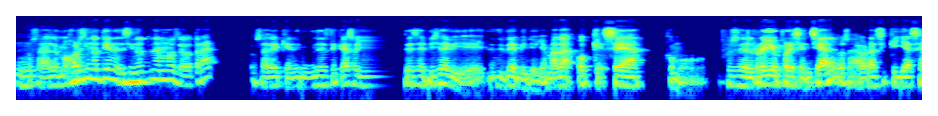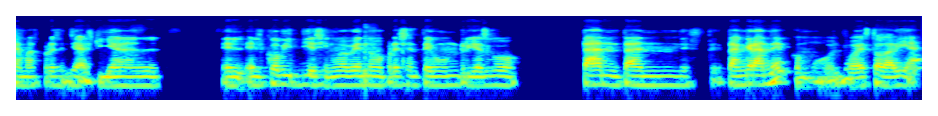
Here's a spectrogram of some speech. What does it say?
o sea, a lo mejor si no tiene, si no tenemos de otra, o sea, de que en este caso de servicio de, vide- de videollamada o que sea como pues el rollo presencial, o sea, ahora sí que ya sea más presencial, que ya el, el, el COVID-19 no presente un riesgo tan, tan, este, tan grande como lo es todavía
